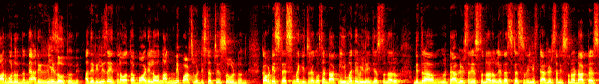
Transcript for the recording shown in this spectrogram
హార్మోన్ ఉందండి అది రిలీజ్ అవుతుంది. అది రిలీజ్ అయిన తర్వాత బాడీలో ఉన్న అన్ని పార్ట్స్ కూడా డిస్టర్బ్ చేస్తూ ఉంటుంది. కాబట్టి స్ట్రెస్ని తగ్గించడం కోసం డాక్టర్ ఈ మధ్య వీళ్ళు ఏం చేస్తున్నారు? నిద్ర టాబ్లెట్స్ అని ఇస్తున్నారు లేదా స్ట్రెస్ రిలీఫ్ టాబ్లెట్స్ అని ఇస్తున్నారు డాక్టర్స్.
